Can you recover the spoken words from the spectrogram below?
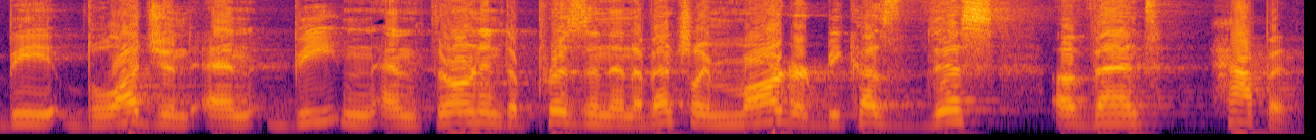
be bludgeoned and beaten and thrown into prison and eventually martyred because this event happened.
